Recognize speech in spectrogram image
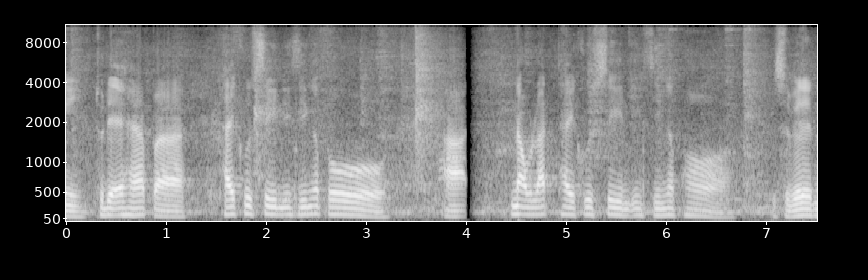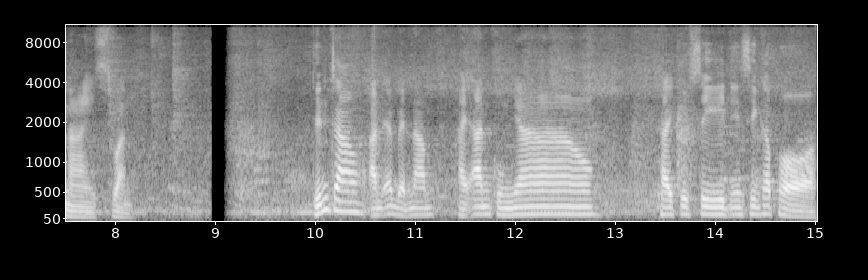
me today I have uh, Thai cuisine in Singapore uh, Naulat Thai cuisine in Singapore it's very nice one Xin chào, anh em Việt Nam, hãy ăn cùng nhau Thai cuisine in Singapore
